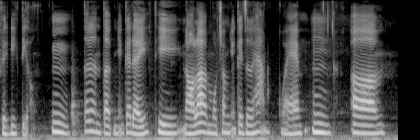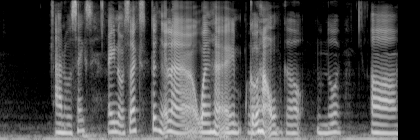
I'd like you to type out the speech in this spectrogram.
việc đi tiểu. Ừ. Tất tần tật những cái đấy thì nó là một trong những cái giới hạn của em. Ừ. Uh, anal sex. Anal sex tức nghĩa là quan hệ cửa Vâng. hậu. cửa hậu đúng rồi. Ờ,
